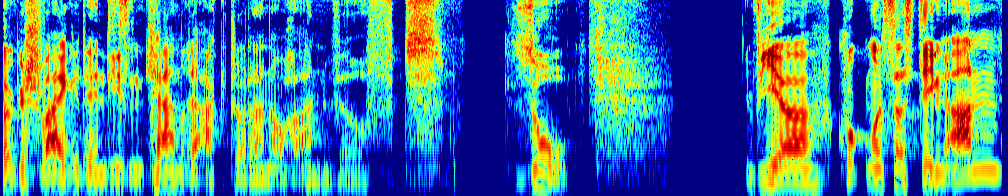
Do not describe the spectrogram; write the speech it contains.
äh, geschweige denn diesen Kernreaktor dann auch anwirft. So, wir gucken uns das Ding an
